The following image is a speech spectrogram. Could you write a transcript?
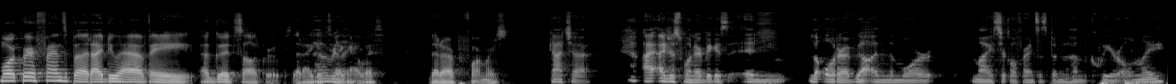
more queer friends, but I do have a a good solid group that I get Oh, to really? hang out with that are performers. Gotcha. I, I just wonder because in the older I've gotten, the more my circle of friends has become queer only.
